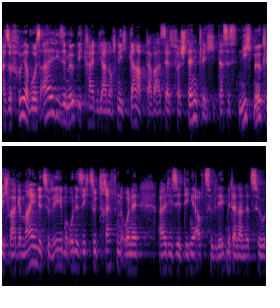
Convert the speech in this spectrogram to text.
Also früher, wo es all diese Möglichkeiten ja noch nicht gab, da war es selbstverständlich, dass es nicht möglich war, Gemeinde zu leben, ohne sich zu treffen, ohne all diese Dinge auch zu miteinander zu,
